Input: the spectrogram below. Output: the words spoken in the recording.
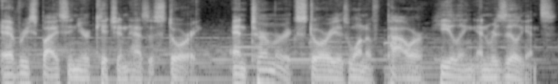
every spice in your kitchen has a story, and turmeric's story is one of power, healing, and resilience.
